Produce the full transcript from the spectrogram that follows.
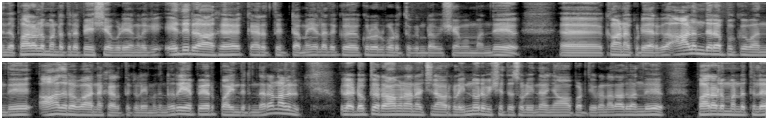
இந்த பாராளுமன்றத்தில் பேசிய விடயங்களுக்கு எதிராக கருத்திட்டமை அல்லது குரல் கொடுத்துக்கின்ற விஷயமும் வந்து காணக்கூடியதாக இருக்குது. ஆளுந்தரப்புக்கு வந்து ஆதரவான கருத்துக்களை வந்து நிறைய பேர் பாய்ந்திருந்தார். ஆனால் இல்லை டாக்டர் ராமநாத் அர்ச்சனா அவர்கள் இன்னொரு விஷயத்தை சொல்லியிருந்தார் ஞாபகப்படுத்திக்கிறேன் அதாவது வந்து பாராளுமன்றத்தில்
